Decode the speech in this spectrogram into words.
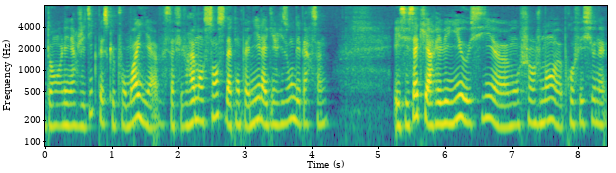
dans l'énergétique parce que pour moi, il y a, ça fait vraiment sens d'accompagner la guérison des personnes. Et c'est ça qui a réveillé aussi mon changement professionnel.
